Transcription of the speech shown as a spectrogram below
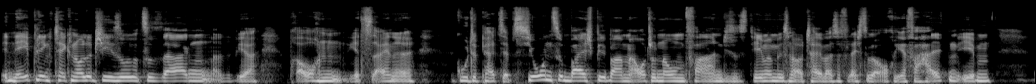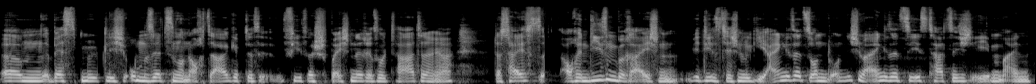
Enabling Technology sozusagen. Also wir brauchen jetzt eine gute Perzeption zum Beispiel beim autonomen Fahren. Die Systeme müssen aber teilweise vielleicht sogar auch ihr Verhalten eben ähm, bestmöglich umsetzen und auch da gibt es vielversprechende Resultate. Ja. Das heißt, auch in diesen Bereichen wird diese Technologie eingesetzt und, und nicht nur eingesetzt, sie ist tatsächlich eben ein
